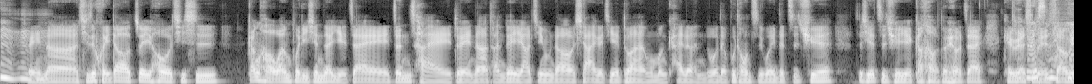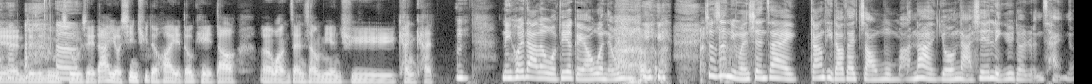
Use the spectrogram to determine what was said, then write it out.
嗯嗯，对，那其实回到最后，其实刚好 One Forty 现在也在增才，对，那团队也要进入到下一个阶段，我们开了很多的不同职位的职缺，这些职缺也刚好都有在 CareErsMate 上面就是露出，所以大家有兴趣的话，也都可以到呃网站上面去看看。嗯，你回答了我第二个要问的问题，就是你们现在刚提到在招募嘛，那有哪些领域的人才呢？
